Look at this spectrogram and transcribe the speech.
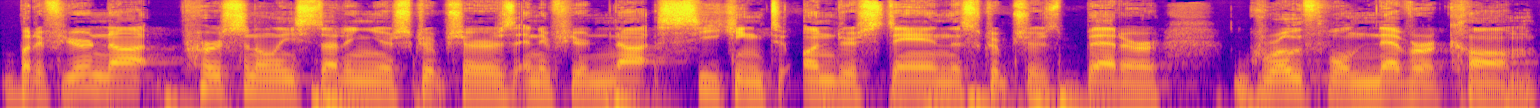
but if you're not personally studying your scriptures and if you're not seeking to understand the scriptures better, growth will never come.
